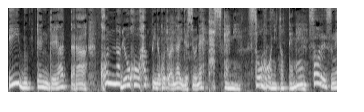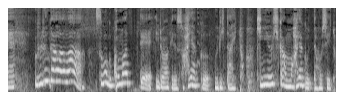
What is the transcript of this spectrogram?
いい物件に出会ったら、こんな両方ハッピーなことはないですよね。確かに。双方にとってね。そうですね。売る側はすごく困っているわけです。早く売りたいと。金融機関も早く売ってほしいと。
